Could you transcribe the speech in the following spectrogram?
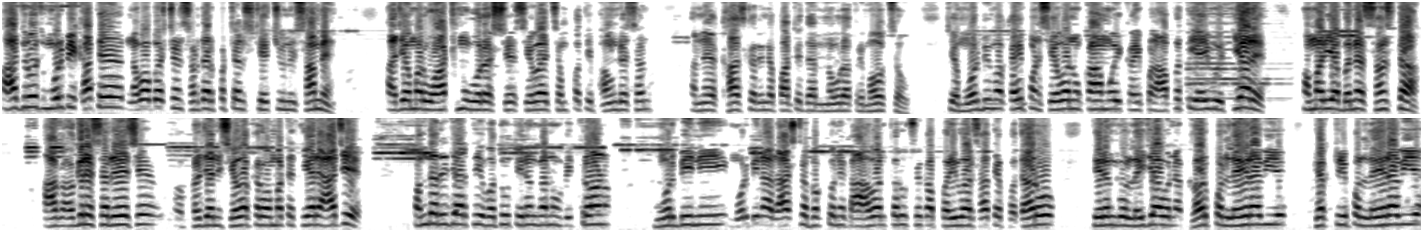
આજરોજ મોરબી ખાતે નવા બસ સ્ટેન્ડ સરદાર પટેલ સ્ટેચ્યુની સામે આજે અમારું આઠમું વર્ષ છે સેવાય સંપત્તિ ફાઉન્ડેશન અને ખાસ કરીને પાટીદાર નવરાત્રિ મહોત્સવ. જે મોરબીમાં કંઈ પણ સેવાનું કામ હોય, કંઈ પણ આપત્તિ આવી હોય ત્યારે અમારી આ બંને સંસ્થા અગ્રેસર રહે છે. પ્રજાની સેવા કરવા માટે ત્યારે આજે પંદર હજારથી વધુ તિરંગાનું વિતરણ મોરબીની, મોરબીના રાષ્ટ્રભક્તોને આહવાન કરું છું કે પરિવાર સાથે પધારો, તિરંગો લઈ જાઓ અને ઘર પર લહેરાવીએ, ફેક્ટરી પર લહેરાવીએ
